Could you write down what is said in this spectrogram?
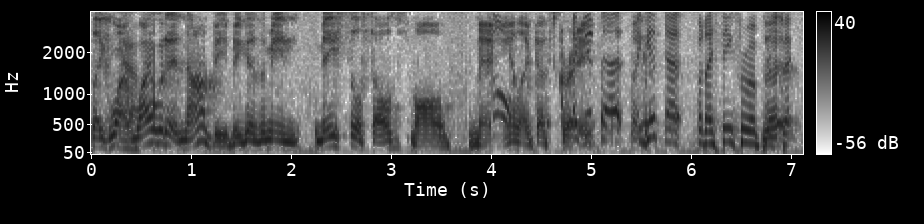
like why Yeah. why would it not be? Because I mean, Mini still sells a small Mini, Oh, like that's great. I get that. I get that. But I think from a But- perspective,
